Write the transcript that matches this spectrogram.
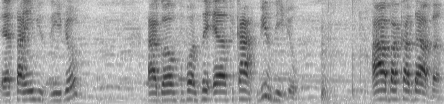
Ela tá invisível. Agora vou fazer ela ficar visível. Abacadaba.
